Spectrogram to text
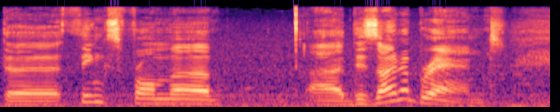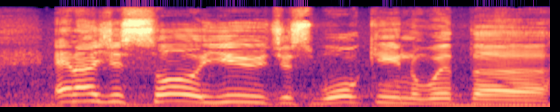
the things from a, a designer brand. and I just saw you just walking with the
